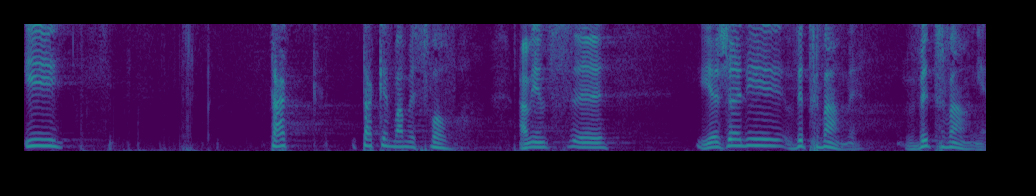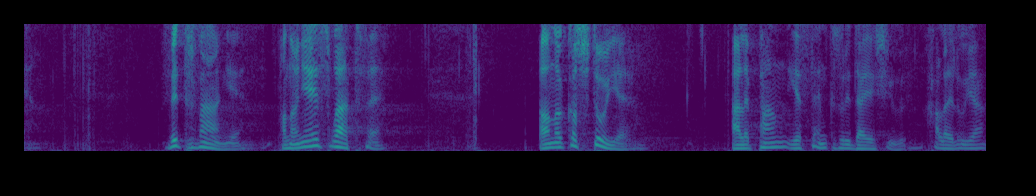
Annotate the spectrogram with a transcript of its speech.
I tak, takie mamy słowo. A więc y, jeżeli wytrwamy, wytrwanie, wytrwanie, ono nie jest łatwe, ono kosztuje. Ale Pan jest ten, który daje siły. Halleluja.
